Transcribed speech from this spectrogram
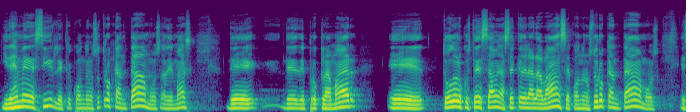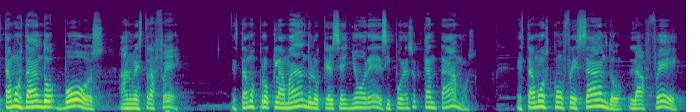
Y déjenme decirles que cuando nosotros cantamos, además de, proclamar eh, todo lo que ustedes saben acerca de la alabanza, cuando nosotros cantamos, estamos dando voz a nuestra fe. Estamos proclamando lo que el Señor es y por eso cantamos. Estamos confesando la fe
